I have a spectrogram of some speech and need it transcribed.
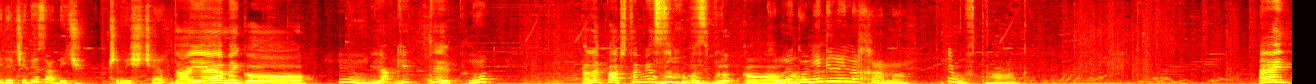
Idę ciebie zabić. Oczywiście. Dajemy go! No, Jaki typ? no Ale patrz, ten mnie znowu zblokował. kolego, nie graj na chama. Nie mów tak. Hej,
